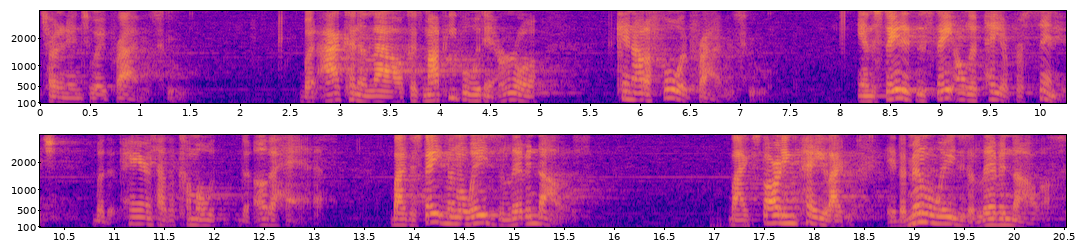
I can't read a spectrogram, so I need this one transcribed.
turn it into a private school. But I couldn't allow, because my people within Earle cannot afford private school. And the state is the state only pay a percentage, but the parents have to come up with the other half. Like the state minimum wage is eleven dollars. Like starting pay, like eh, the minimum wage is eleven dollars,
